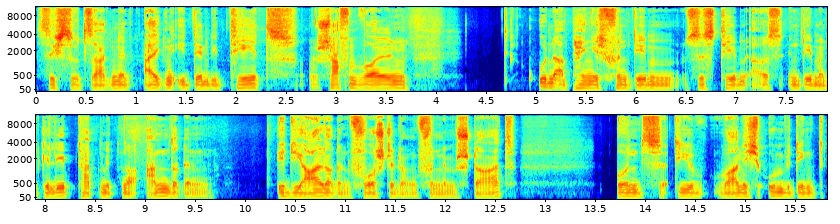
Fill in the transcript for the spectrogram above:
sich sozusagen eine eigene Identität schaffen wollen, unabhängig von dem System aus, in dem man gelebt hat, mit einer anderen, idealeren Vorstellung von einem Staat. Und die war nicht unbedingt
